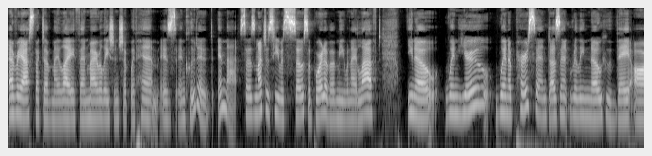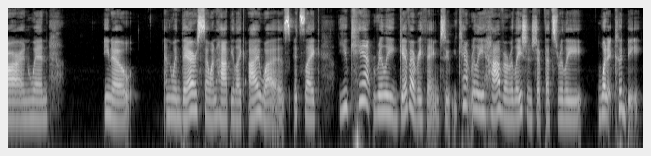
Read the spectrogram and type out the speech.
every aspect of my life and my relationship with him is included in that. So as much as he was so supportive of me when I left, you know, when you, when a person doesn't really know who they are and when, you know, and when they're so unhappy like I was, it's like, you can't really give everything to, you can't really have a relationship that's really what it could be.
